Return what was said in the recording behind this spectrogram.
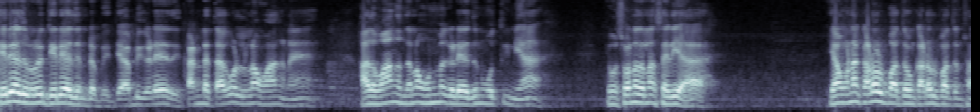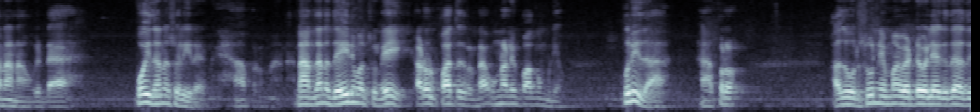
தெரியாதுன்னு தெரியாதுன்ற பத்தியா. அப்படி கிடையாது. கண்ட தகவலெல்லாம் வாங்கினேன். அதை வாங்கினதெல்லாம் உண்மை கிடையாதுன்னு ஒத்துக்கினியா? இவன் சொன்னதெல்லாம் சரியா? ஏன் வேணா கடவுள் பார்த்தவன் கடவுள் பார்த்தேன்னு சொன்னான் அவங்ககிட்ட போய் தானே சொல்லிடுறாங்க அப்புறம் நான் தானே தைரியமாக சொல்லி கடவுள் பார்த்துக்கிறேன்டா உன்னாலையும் பார்க்க முடியும். புரியுதா? அப்புறம் அது ஒரு சூன்யமாக வெட்ட வெளியாகுது. அது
